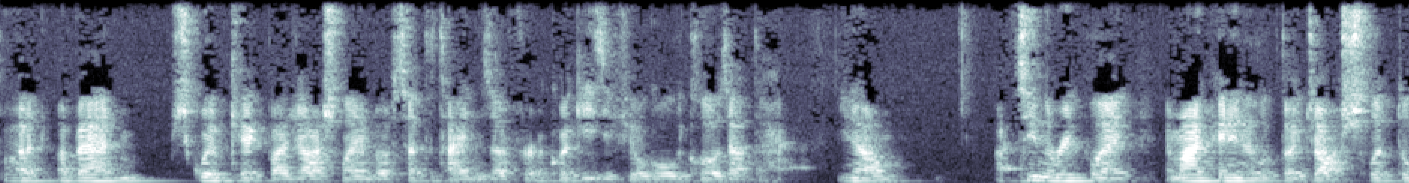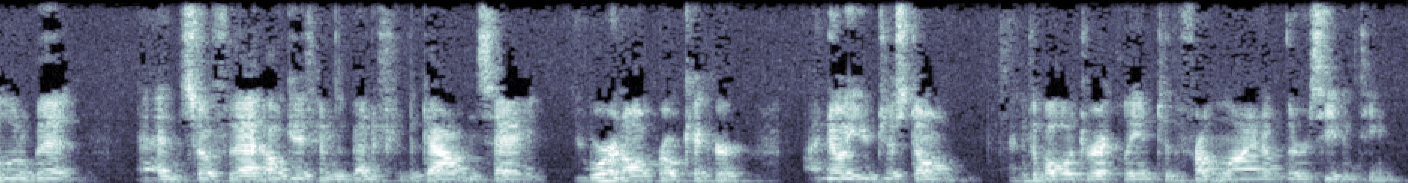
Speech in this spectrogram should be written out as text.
but a bad squib kick by Josh Lambo set the Titans up for a quick, easy field goal to close out the half. You know, I've seen the replay. In my opinion, it looked like Josh slipped a little bit, and so for that, I'll give him the benefit of the doubt and say, You were an all pro kicker. I know you just don't kick the ball directly into the front line of the receiving team.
